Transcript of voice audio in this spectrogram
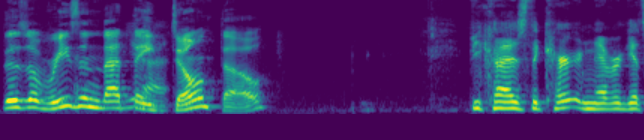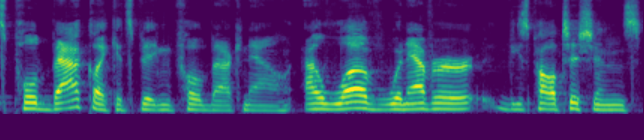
There's a reason that Yeah. they don't, though. because the curtain never gets pulled back like it's being pulled back now. I love whenever these politicians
